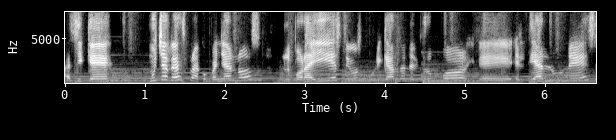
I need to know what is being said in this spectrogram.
Así que muchas gracias por acompañarnos. Por ahí estuvimos publicando en el grupo eh, el día lunes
